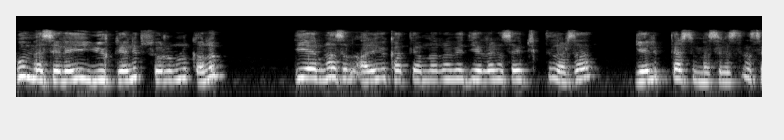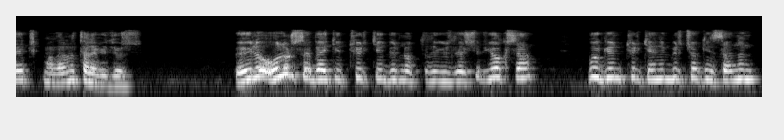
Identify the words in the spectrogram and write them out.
bu meseleyi yüklenip sorumluluk alıp diğer nasıl Alevi katliamlarına ve diğerlerine sahip çıktılarsa gelip Dersim meselesine sahip çıkmalarını talep ediyoruz. Öyle olursa belki Türkiye bir noktada yüzleşir. Yoksa bugün Türkiye'nin birçok insanın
